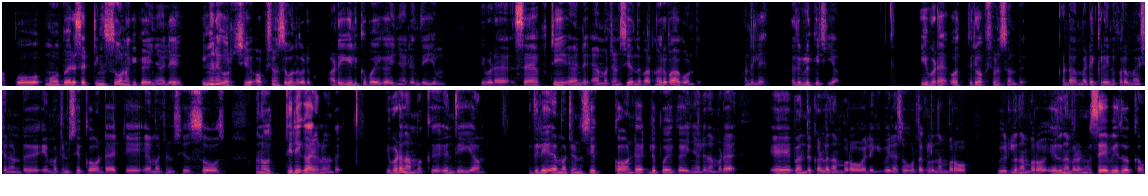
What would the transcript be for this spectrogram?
അപ്പോൾ മൊബൈൽ സെറ്റിങ്സ് ഉണക്കി കഴിഞ്ഞാൽ ഇങ്ങനെ കുറച്ച് ഓപ്ഷൻസ് വന്ന് കിടക്കും. അടിയിലേക്ക് പോയി കഴിഞ്ഞാൽ എന്ത് ചെയ്യും? ഇവിടെ സേഫ്റ്റി ആൻഡ് എമർജൻസി എന്ന് പറഞ്ഞ ഒരു ഭാഗമുണ്ട്. കണ്ടില്ലേ? അത് ക്ലിക്ക് ചെയ്യാം. ഇവിടെ ഒത്തിരി ഓപ്ഷൻസ് ഉണ്ട്. കണ്ട? മെഡിക്കൽ ഇൻഫർമേഷൻ ഉണ്ട് എമർജൻസി കോണ്ടാക്റ്റ് എമർജൻസി സോഴ്സ് അങ്ങനെ ഒത്തിരി കാര്യങ്ങളുണ്ട്. ഇവിടെ നമുക്ക് എന്ത് ചെയ്യാം? ഇതിൽ എമർജൻസി കോണ്ടാക്റ്റിൽ പോയി കഴിഞ്ഞാൽ നമ്മുടെ ബന്ധുക്കളുടെ നമ്പറോ അല്ലെങ്കിൽ പിന്നെ സുഹൃത്തുക്കളുടെ നമ്പറോ വീട്ടിലെ നമ്പറോ ഏത് നമ്പർ വേണമെങ്കിലും സേവ് ചെയ്ത് വെക്കാം.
